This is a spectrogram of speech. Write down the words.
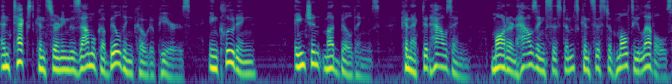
and text concerning the Zamalka building code appears, including ancient mud buildings, connected housing, Modern housing systems consist of multi-levels,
